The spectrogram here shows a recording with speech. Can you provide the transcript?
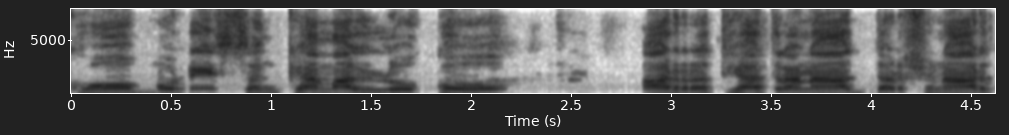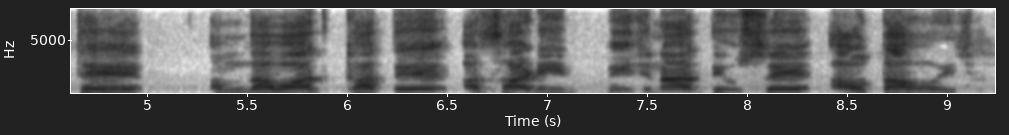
ખૂબ મોટી સંખ્યામાં લોકો આ રથયાત્રાના દર્શનાર્થે અમદાવાદ ખાતે અષાઢી બીજના દિવસે આવતા હોય છે.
